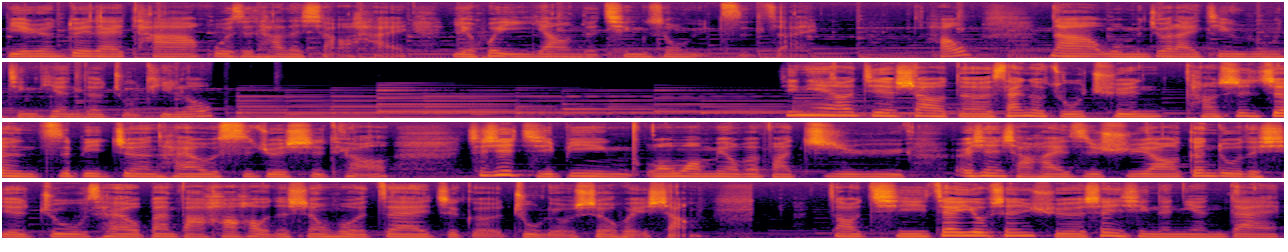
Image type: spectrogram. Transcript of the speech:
别人对待他或是他的小孩也会一样的轻松与自在。好，那我们就来进入今天的主题喽。今天要介绍的三个族群——唐氏症、自闭症，还有视觉失调，这些疾病往往没有办法治愈，而且小孩子需要更多的协助，才有办法好好的生活在这个主流社会上。早期在优生学盛行的年代，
